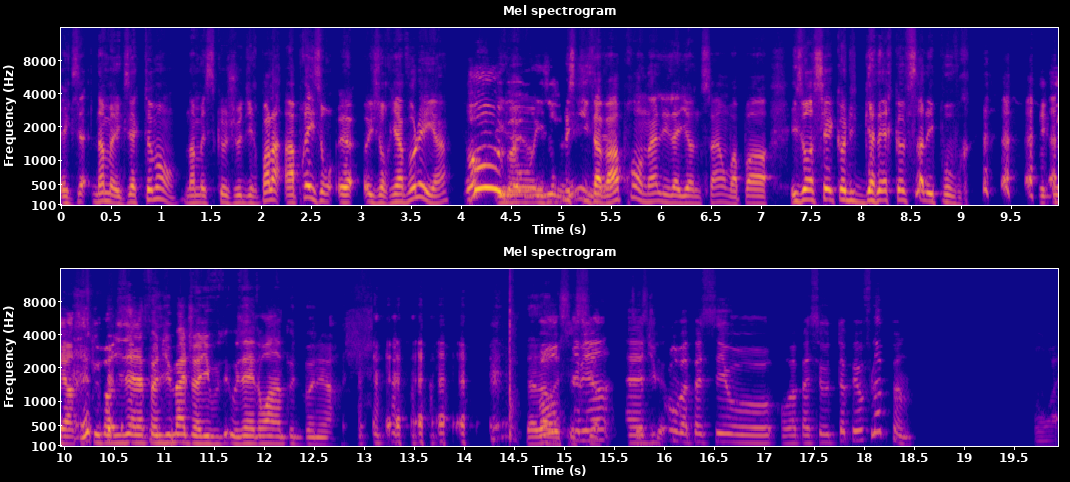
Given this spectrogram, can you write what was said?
Exa- non, mais exactement. Non, mais ce que je veux dire par là. Après, ils ont, euh, ils ont rien volé. Hein. Oh, Ils, bah, ont, ils ont oui, pris ce oui, qu'ils avaient à apprendre, hein, les Lions. Hein. On va pas... Ils ont assez connu de galère comme ça, les pauvres. C'est clair. C'est ce que je disais à la fin du match. allez, vous, vous avez droit à un peu de bonheur. Non, non, Bon, très bien. Euh, du sûr. coup, on va passer au, on va passer au top et au flop. Ouais.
